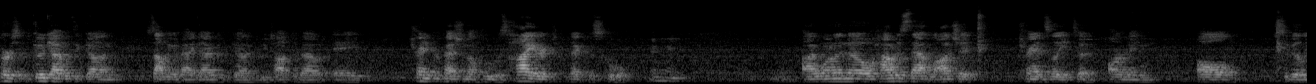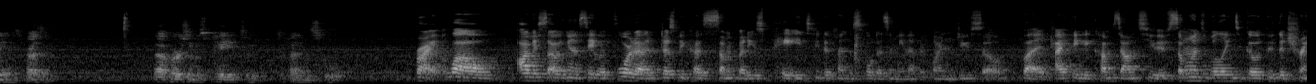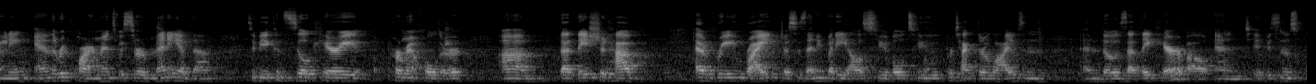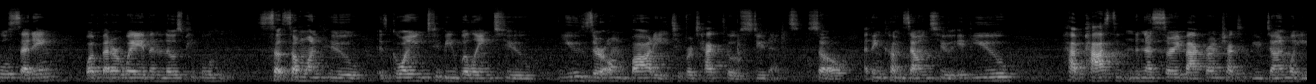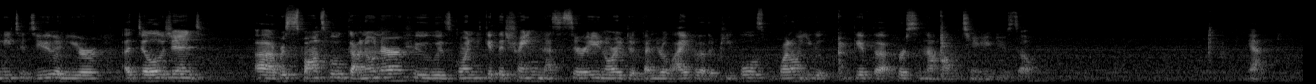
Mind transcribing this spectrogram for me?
person, good guy with a gun, stopping a bad guy with a gun, you talked about a trained professional who was hired to protect the school. hmm I wanna know, how does that logic translate to arming all civilians present? That person was paid to defend the school. Right, well, obviously, I was gonna say with Florida, just because somebody's paid to defend the school doesn't mean that they're going to do so. But I think it comes down to if someone's willing to go through the training and the requirements, which there are many of them, to be a concealed carry permit holder, um, that they should have every right, just as anybody else, to be able to protect their lives and, and those that they care about. And if it's in a school setting, what better way than those people, who, so, someone who is going to be willing to use their own body to protect those students. So I think it comes down to if you have passed the necessary background checks, if you've done what you need to do, and you're a diligent, uh, responsible gun owner who is going to get the training necessary in order to defend your life with other people's, why don't you give that person that opportunity to do so?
